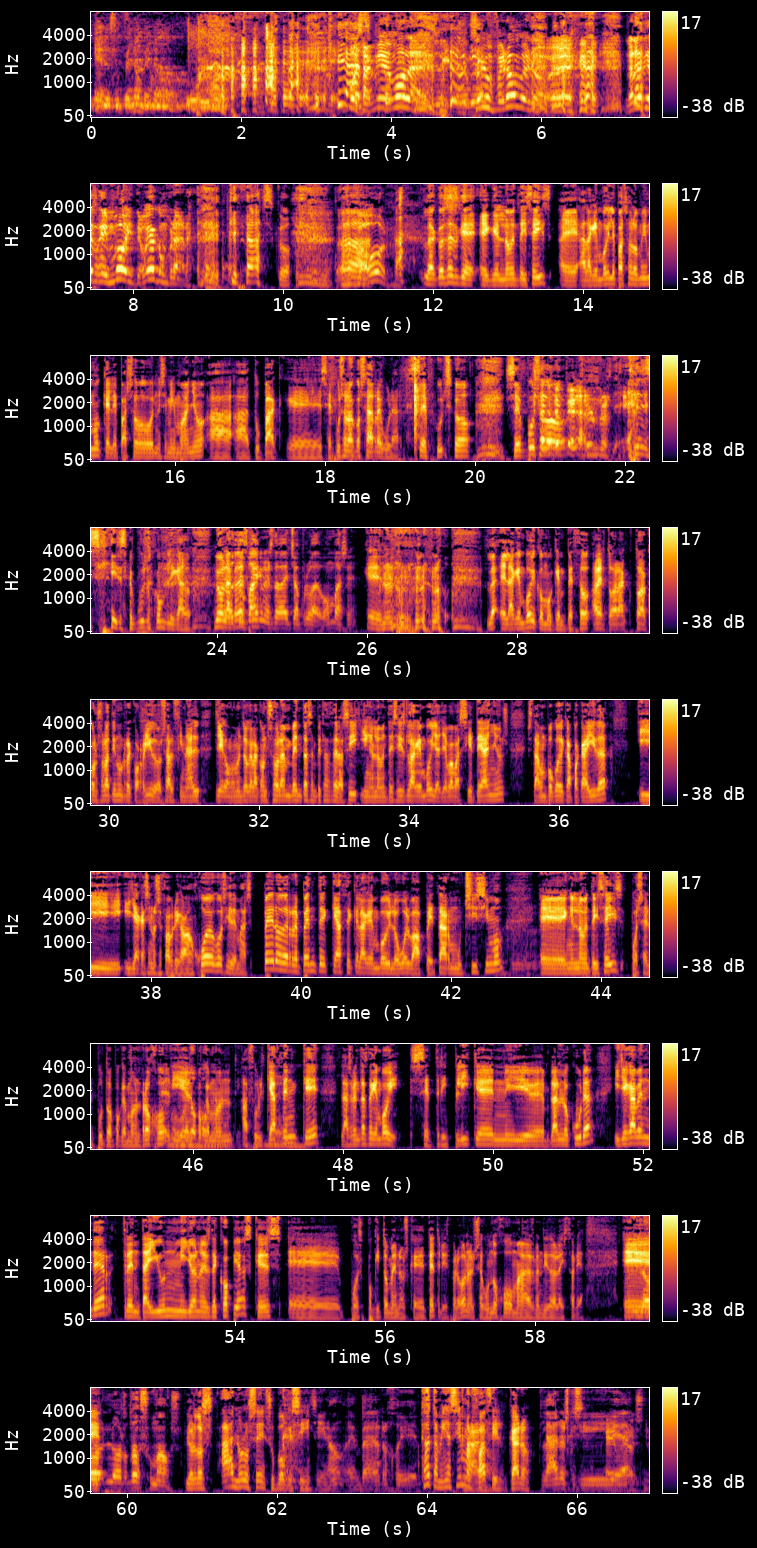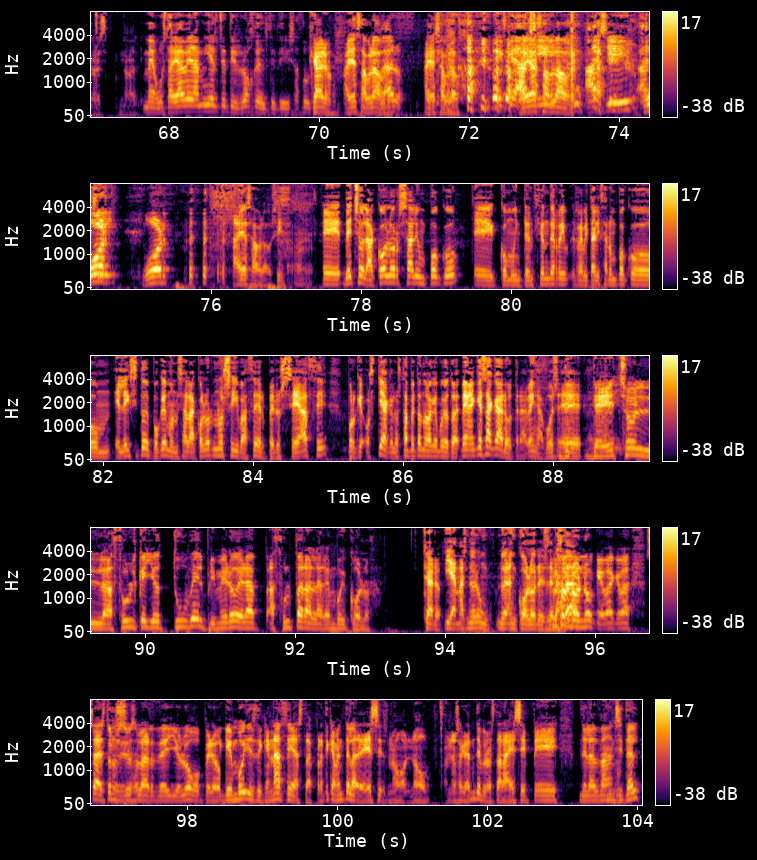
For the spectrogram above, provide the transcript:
Eres un fenómeno. Pues a mí me mola. Soy un fenómeno. Eh, Gracias Game Boy, te voy a comprar. ¡Qué asco! Por Ah. favor. La cosa es que en el 96 eh, a la Game Boy le pasó lo mismo que le pasó en ese mismo año a, a Tupac. que se puso la cosa regular. Se puso... Se puso... pegaron unos tíos. sí, se puso complicado. No, la Pero cosa es Tupac que... no estaba hecho a prueba de bombas, ¿eh? Eh, no, no, no, no, no. La, la Game Boy como que empezó... A ver, toda, la, toda consola tiene un recorrido. O sea, al final llega un momento que la consola en ventas empieza a hacer así. Y en el 96 la Game Boy ya llevaba 7 años, estaba un poco de capa caída y, y ya casi no se fabricaban juegos y demás. Pero de repente, ¿qué hace que la Game Boy lo vuelva a petar muchísimo? Eh, en el 96, pues el puto Pokémon rojo El y el Pokémon Pokémon, azul, que hacen que las ventas de Game Boy se tripliquen y eh, en plan locura y llega a vender 31 millones de copias, que es eh, pues poquito menos que Tetris, pero bueno, el segundo juego más vendido de la historia. Y Eh, lo- los dos sumados. los dos, ah, no lo sé, supongo que sí. Sí, ¿no? En plan el rojo y el... Claro, también así es más Claro. fácil, claro. Claro, es que si... Eh, eh, no es- no es- no es- Me gustaría ver a mí el Tetris rojo y el Tetris azul. Claro, hayas hablado. ¿eh? Claro. Hayas hablado. Es que Hayas así, hablado, ¿eh? así, así... Word, Word. Hayas hablado, sí. Eh, de hecho, la Color sale un poco eh, como intención de re- revitalizar un poco mm, el éxito de Pokémon. O sea, la Color no se iba a hacer, pero se hace porque, hostia, que lo está petando la Game Boy otra vez. Venga, hay que sacar otra. Venga, pues... Eh, De hecho, el azul que yo tuve, el primero era azul para la Game Boy Color. claro. Y además no, era un- no eran colores de No, verdad. no, no, que va, que va. O sea, esto no sé si vas a hablar de ello luego, pero Game Boy desde que nace hasta prácticamente la DS, no, no, no exactamente, pero hasta la SP del Advance y tal,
